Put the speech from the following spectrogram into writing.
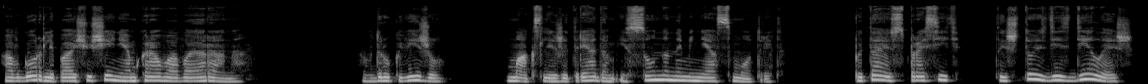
а в горле по ощущениям кровавая рана. Вдруг вижу, Макс лежит рядом и сонно на меня смотрит. Пытаюсь спросить, ты что здесь делаешь?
